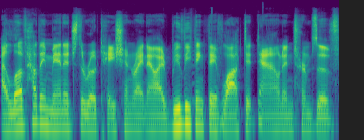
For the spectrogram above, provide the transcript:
I love how they manage the rotation right now. I really think they've locked it down in terms of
